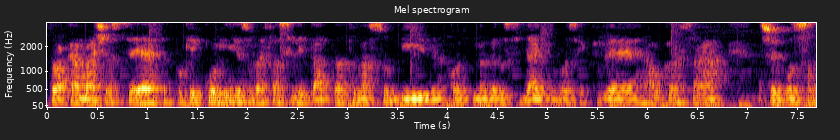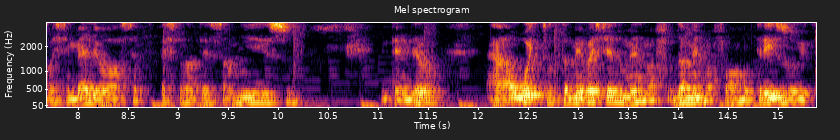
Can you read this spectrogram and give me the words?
trocar a marcha certa, porque com isso vai facilitar tanto na subida quanto na velocidade que você quiser alcançar. A sua evolução vai ser melhor, sempre prestando atenção nisso, entendeu? A 8 também vai ser do mesmo, da mesma forma, o 3.8.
